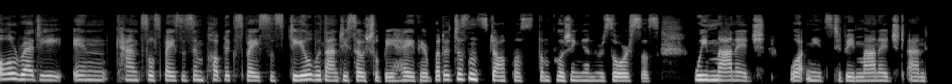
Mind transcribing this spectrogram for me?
already in council spaces, in public spaces, deal with antisocial behaviour, but it doesn't stop us from putting in resources. We manage what needs to be managed and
